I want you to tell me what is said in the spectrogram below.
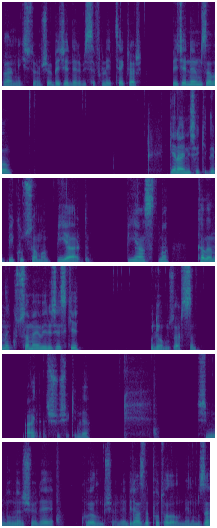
vermek istiyorum. Şöyle becerileri bir sıfırlayıp tekrar becerilerimizi alalım. Gene aynı şekilde bir kutsama, bir yardım, bir yansıtma kalanını kutsamaya vereceğiz ki bloğumuz artsın. Aynen şu şekilde. Şimdi bunları şöyle koyalım şöyle. Biraz da pot alalım yanımıza.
